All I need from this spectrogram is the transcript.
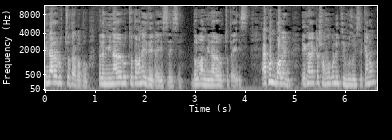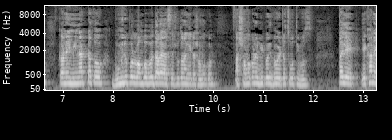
মিনারের উচ্চতা কত? তাহলে মিনারের উচ্চতা মানে এই যে এটা ইস এইসে ধরলাম মিনারের উচ্চতা ইস এখন বলেন, এখানে একটা সমকোণী ত্রিভুজ হয়েছে কেন? কারণ এই মিনারটা তো ভূমির উপর লম্বভাবে দাঁড়ায় আছে, সুতরাং এটা সমকোণ। আর সমকোণের বিপরীত বাহু এটা হচ্ছে অতিভুজ। তাইলে এখানে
